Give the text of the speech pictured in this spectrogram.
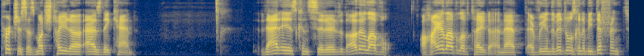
purchase as much Torah as they can. That is considered the other level, a higher level of Torah, and that every individual is going to be different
